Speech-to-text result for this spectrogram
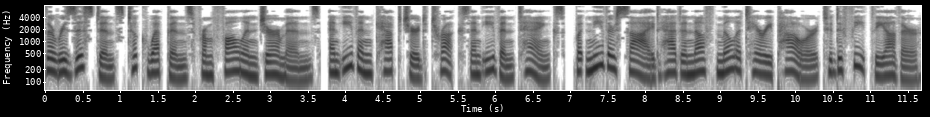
The resistance took weapons from fallen Germans, and even captured trucks and even tanks, but neither side had enough military power to defeat the other.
